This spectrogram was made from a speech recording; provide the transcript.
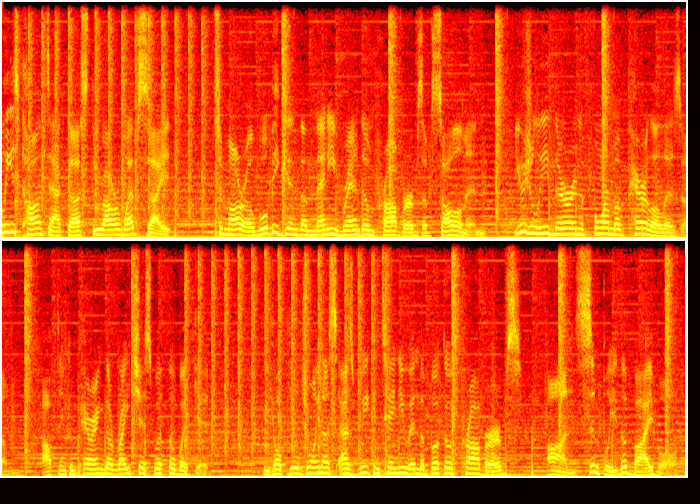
please contact us through our website. Tomorrow, we'll begin the many random proverbs of Solomon. Usually, they're in the form of parallelism, often comparing the righteous with the wicked. We hope you'll join us as we continue in the book of Proverbs on Simply the Bible.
